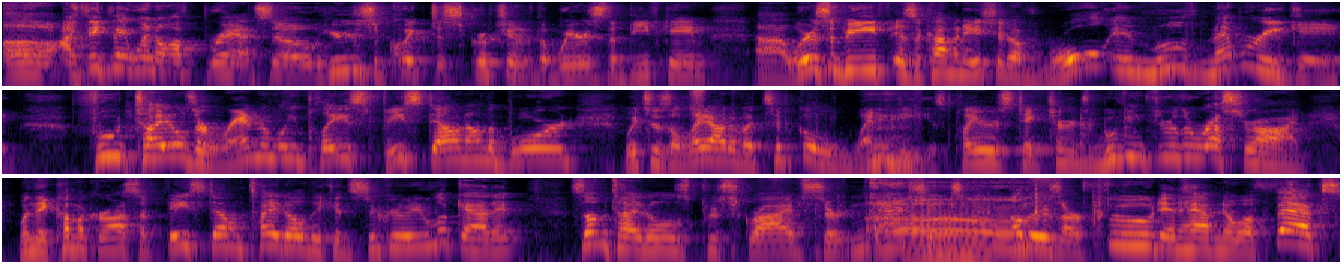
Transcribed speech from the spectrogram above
Uh, I think they went off brand. So here's a quick description of the Where's the Beef game. Uh, Where's the Beef is a combination of roll and move memory game. Food titles are randomly placed face down on the board, which is a layout of a typical Wendy's. Players take turns moving through the restaurant. When they come across a face down title, they can secretly look at it. Some titles prescribe certain actions, Oh. others are food and have no effects.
